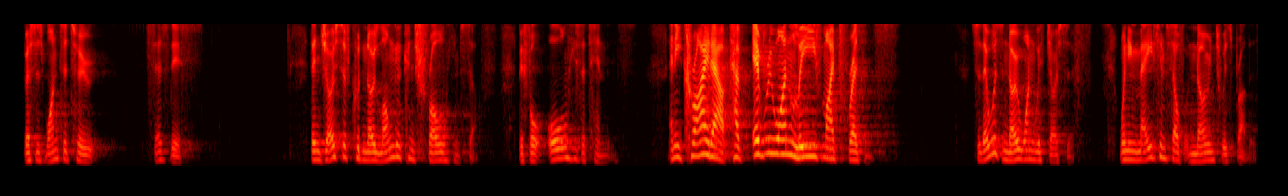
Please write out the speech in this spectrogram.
verses 1 to 2. It says this Then Joseph could no longer control himself before all his attendants. And he cried out, Have everyone leave my presence. So there was no one with Joseph when he made himself known to his brothers.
